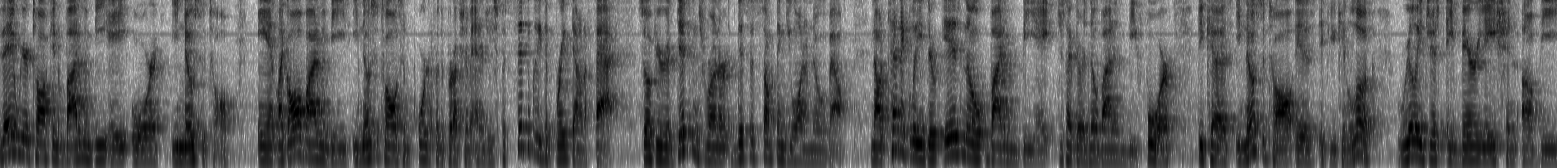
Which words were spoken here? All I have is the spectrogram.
Today we are talking vitamin B8 or inositol. And like all vitamin Bs, inositol is important for the production of energy, specifically the breakdown of fat. So if you're a distance runner, this is something you want to know about. Now technically there is no vitamin B8, just like there is no vitamin B4, because inositol is, if you can look, really just a variation of the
